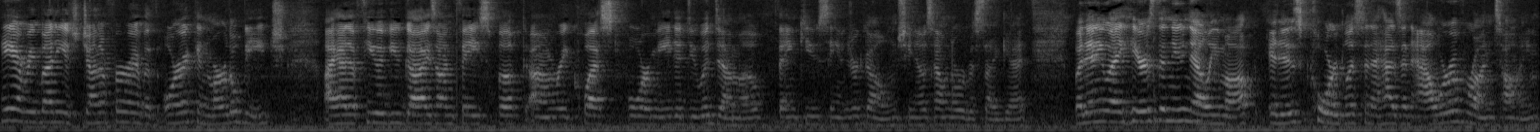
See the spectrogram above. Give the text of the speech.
Hey everybody, it's Jennifer with Oreck and Myrtle Beach. I had a few of you guys on Facebook um, request for me to do a demo. Thank you, Sandra Gomes. She knows how nervous I get. But anyway, here's the new Nellie mop. It is cordless and it has an hour of runtime.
